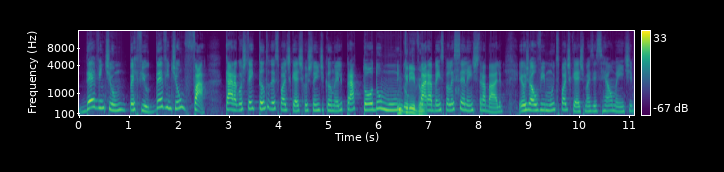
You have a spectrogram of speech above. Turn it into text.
D21, perfil D21 Fá. Cara, gostei tanto desse podcast que eu estou indicando ele pra todo mundo. Incrível. Parabéns pelo excelente trabalho. Eu já ouvi muitos podcasts, mas esse realmente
